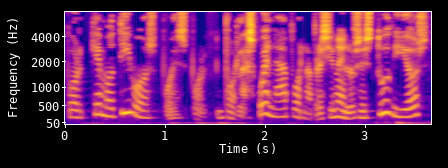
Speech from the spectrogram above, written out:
¿Por qué motivos? Pues por, la escuela, por la presión en los estudios,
